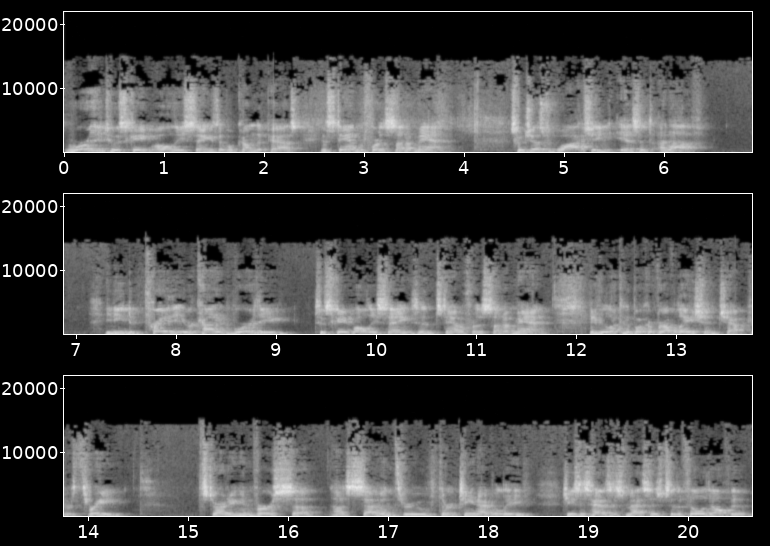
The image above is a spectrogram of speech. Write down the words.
worthy to escape all these things that will come to pass and stand before the Son of Man. So just watching isn't enough. You need to pray that you're counted worthy to escape all these things and stand before the Son of Man. And if you look in the book of Revelation, chapter 3, starting in verse uh, uh, 7 through 13, I believe, Jesus has this message to the Philadelphia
